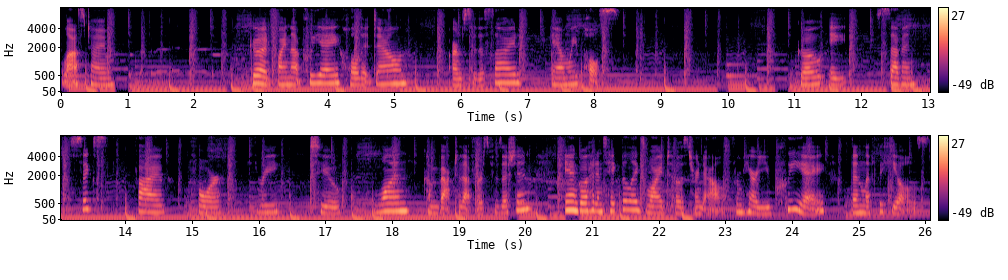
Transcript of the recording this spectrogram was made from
Last time. Good, find that plie, hold it down, arms to the side, and we pulse. Go eight, seven, six, five, four, three, two, one. Come back to that first position and go ahead and take the legs wide, toes turned out. From here, you plie, then lift the heels.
